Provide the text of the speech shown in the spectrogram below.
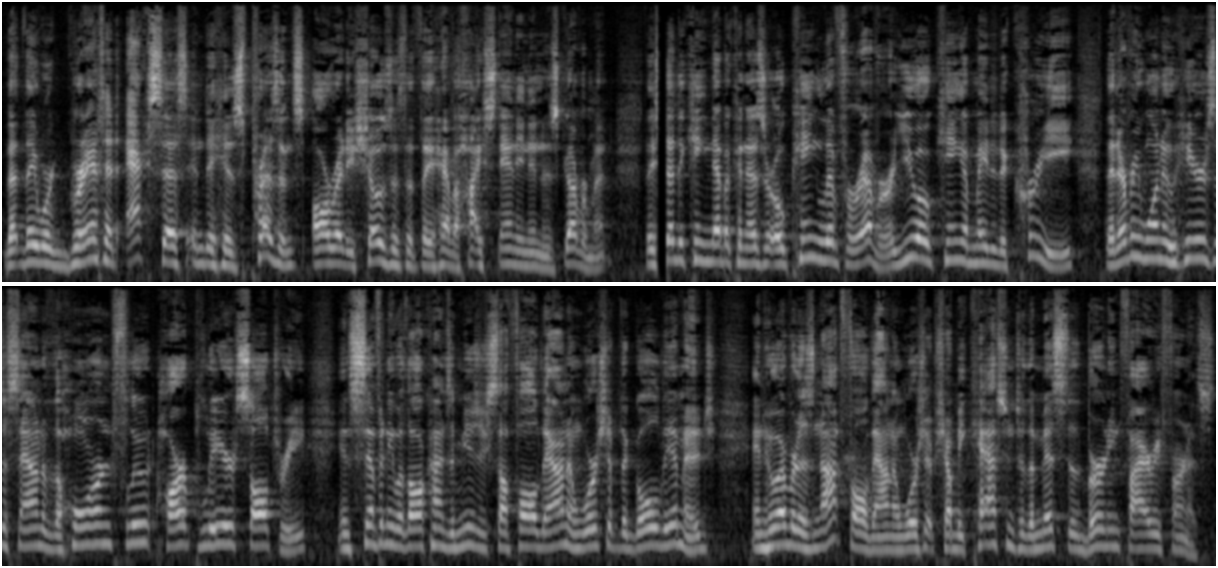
that they were granted access into his presence already shows us that they have a high standing in his government. They said to King Nebuchadnezzar, O king, live forever. You, O king, have made a decree that everyone who hears the sound of the horn, flute, harp, lyre, psaltery, in symphony with all kinds of music shall fall down and worship the gold image, and whoever does not fall down and worship shall be cast into the midst of the burning fiery furnace.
